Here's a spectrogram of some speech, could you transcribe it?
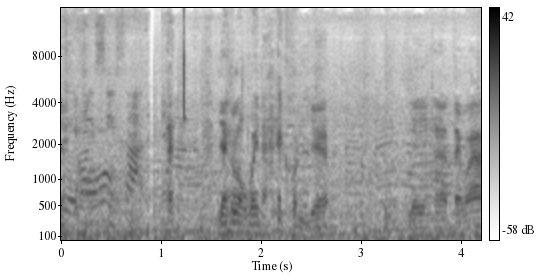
ยังโอ้ยศีรษะยังลงไม่ได้คนเยอะนี่ฮะแต่ว่า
